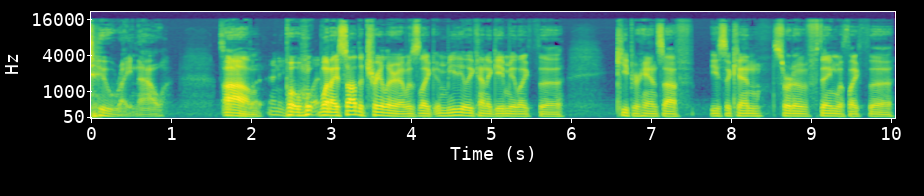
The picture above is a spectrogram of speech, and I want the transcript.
two right now. So, Um, anywho, But when I saw the trailer, I was like immediately kind of gave me like the keep your hands off Eizouken sort of thing with like the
